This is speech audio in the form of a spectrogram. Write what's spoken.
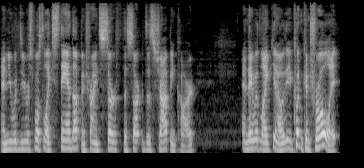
And you would. You were supposed to like stand up and try and surf the the shopping cart. And they would like, you know, you couldn't control it,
